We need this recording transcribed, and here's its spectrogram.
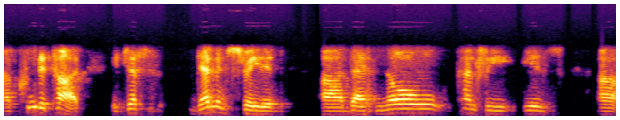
a, a coup d'etat, it just demonstrated uh, that no country is uh,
